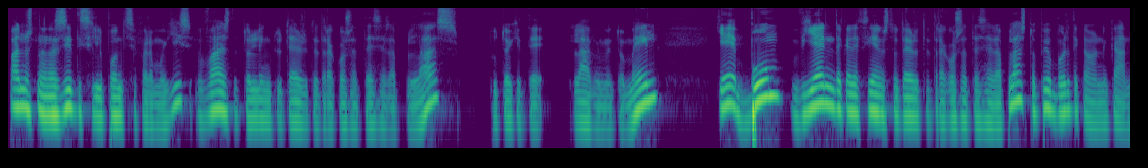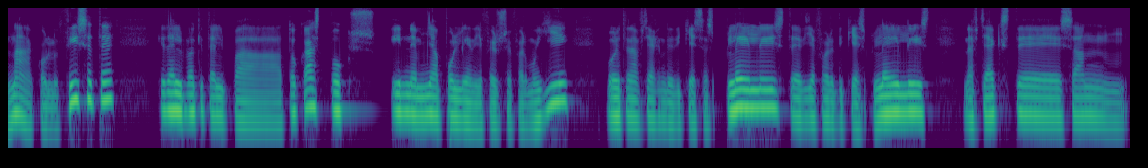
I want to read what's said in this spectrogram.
Πάνω στην αναζήτηση λοιπόν της εφαρμογής βάζετε το link του Terror 404 Plus που το έχετε λάβει με το mail και boom, βγαίνετε κατευθείαν στο Terror 404 Plus, το οποίο μπορείτε κανονικά να ακολουθήσετε κτλ. κτλ. Το Castbox είναι μια πολύ ενδιαφέρουσα εφαρμογή. Μπορείτε να φτιάχνετε δικές σας playlist, διαφορετικές playlist, να φτιάξετε σαν,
